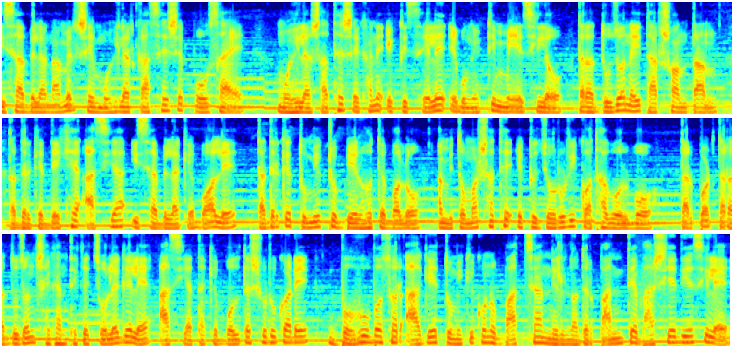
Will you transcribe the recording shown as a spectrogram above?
ইসাবেলা নামের সেই মহিলার কাছে এসে পৌঁছায়। মহিলার সাথে সেখানে একটি ছেলে এবং একটি মেয়ে ছিল। তারা দুজনেই তার সন্তান। তাদেরকে দেখে আসিয়া ইসাবেলাকে বলে, তাদেরকে তুমি একটু বের হতে বলো। আমি তোমার সাথে একটু জরুরি কথা বলব। তারপর তারা দুজন সেখান থেকে চলে গেলে আসিয়া তাকে বলতে শুরু করে, বহু বছর আগে তুমি কি কোনো বাচ্চা নীলনদের পানিতে ভাসিয়ে দিয়েছিলে?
